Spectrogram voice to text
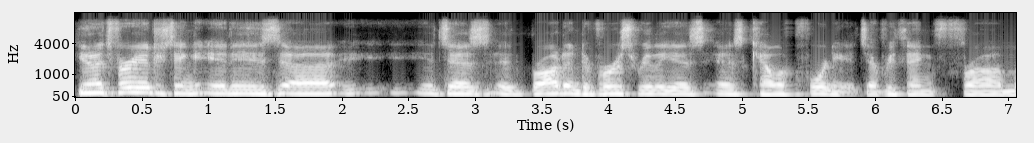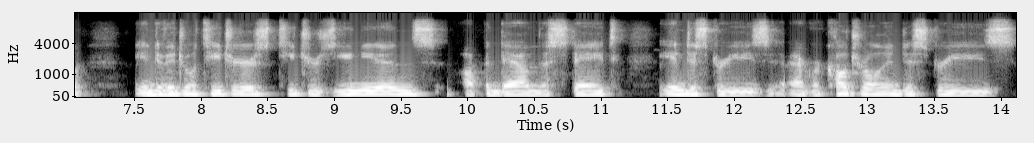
You know, it's very interesting. It is uh, it's as broad and diverse, really, as as California. It's everything from individual teachers, teachers unions, up and down the state, industries, agricultural industries,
